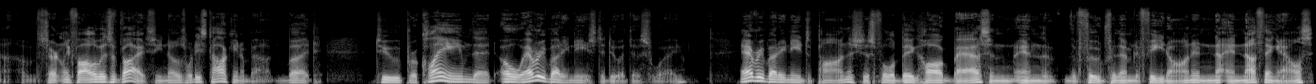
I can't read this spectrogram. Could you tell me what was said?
Um, certainly follow his advice. He knows what he's talking about. But to proclaim that, oh, everybody needs to do it this way, everybody needs a pond that's just full of big hog bass and, and the, the food for them to feed on and, and nothing else.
